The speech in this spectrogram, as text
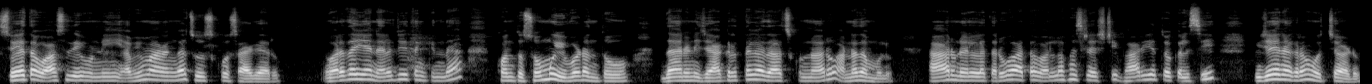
శ్వేత వాసుదేవుణ్ణి అభిమానంగా చూసుకోసాగారు. వరదయ్య నెల జీతం కింద కొంత సొమ్ము ఇవ్వడంతో దానిని జాగ్రత్తగా దాచుకున్నారు అన్నదమ్ములు. ఆరు నెలల తరువాత వల్లభశ్రేష్ఠి భార్యతో కలిసి విజయనగరం వచ్చాడు.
